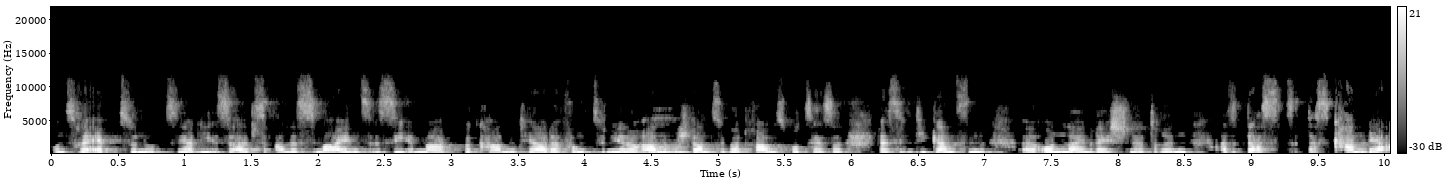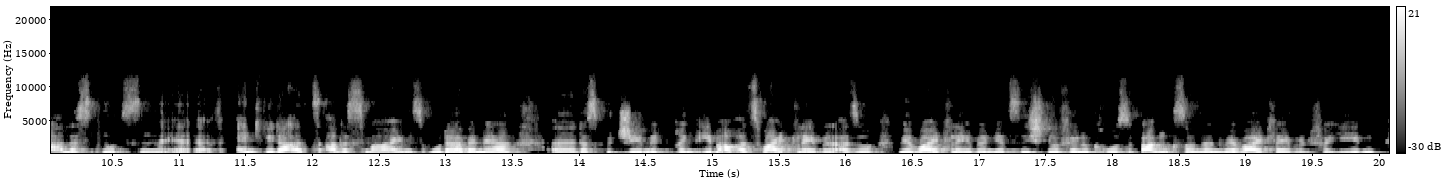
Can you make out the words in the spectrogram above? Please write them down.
unsere App zu nutzen. Ja, die ist als alles meins, ist sie im Markt bekannt. Ja, da funktionieren auch alle mhm. Bestandsübertragungsprozesse. Da sind die ganzen äh, Online-Rechner drin. Also das das kann der alles nutzen, äh, entweder als alles meins oder wenn er äh, das Budget mitbringt, eben auch als White Label. Also wir White Labeln jetzt nicht nur für eine große Bank, sondern wir White Labeln für jeden,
